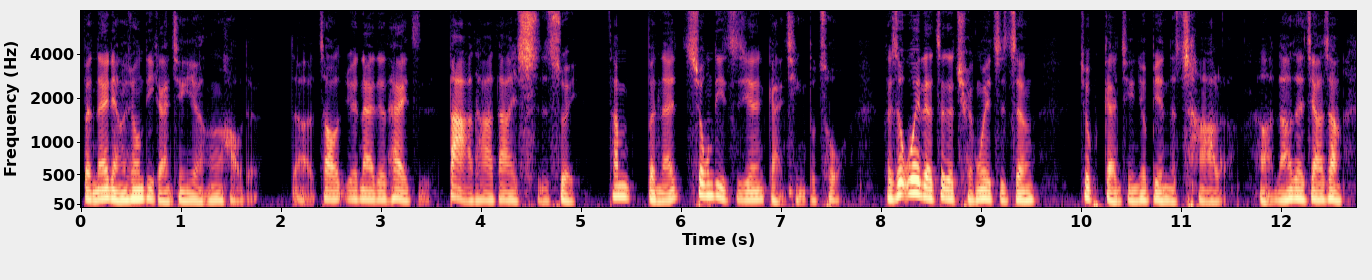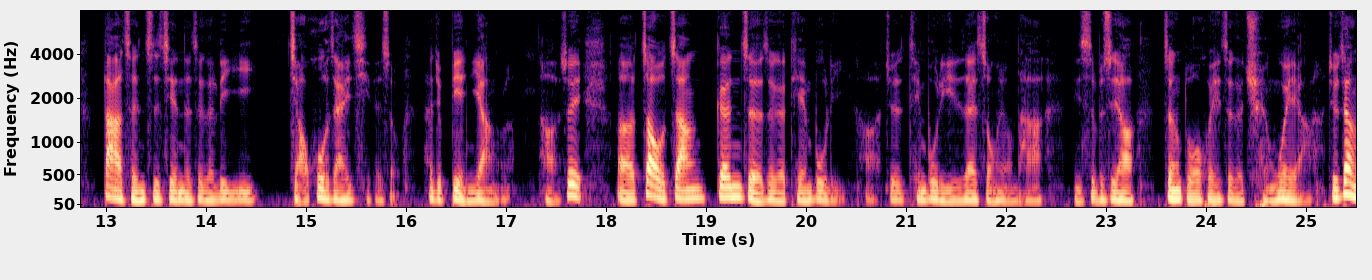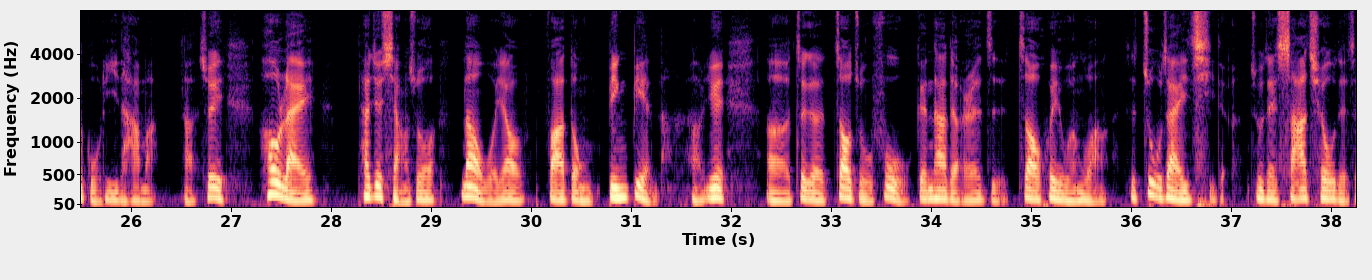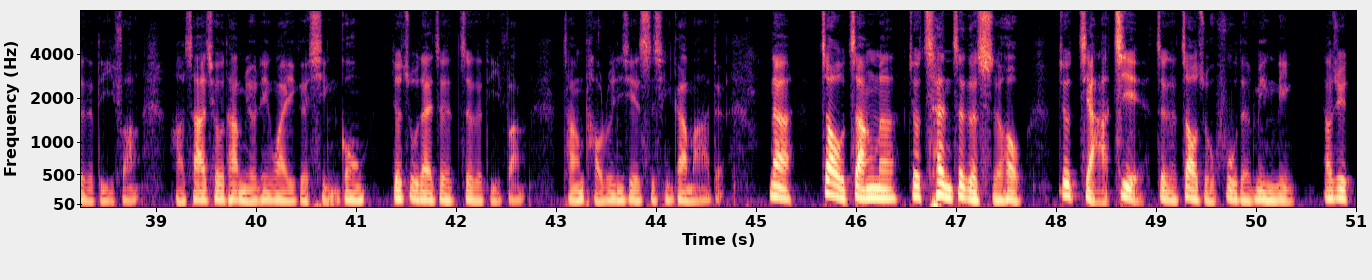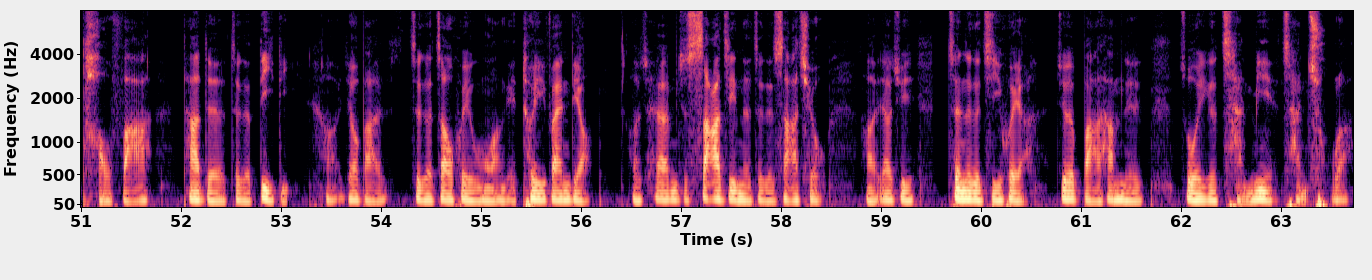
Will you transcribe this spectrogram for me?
本来两兄弟感情也很好的。呃，赵原来的太子大他大概十岁，他们本来兄弟之间感情不错，可是为了这个权位之争，就感情就变得差了啊。然后再加上大臣之间的这个利益搅和在一起的时候，他就变样了啊。所以呃，赵章跟着这个田不礼啊，就是田不礼在怂恿他，你是不是要争夺回这个权位啊？就这样鼓励他嘛啊。所以后来他就想说，那我要发动兵变了。啊因为呃，这个赵祖父跟他的儿子赵惠文王是住在一起的，住在沙丘的这个地方。啊，沙丘他们有另外一个行宫，就住在这这个地方，常讨论一些事情干嘛的。那赵章呢，就趁这个时候，就假借这个赵祖父的命令，要去讨伐他的这个弟弟，啊，要把这个赵惠文王给推翻掉。啊，所以他们就杀进了这个沙丘，啊，要去趁这个机会啊。就是把他们的做一个铲灭、铲除了。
